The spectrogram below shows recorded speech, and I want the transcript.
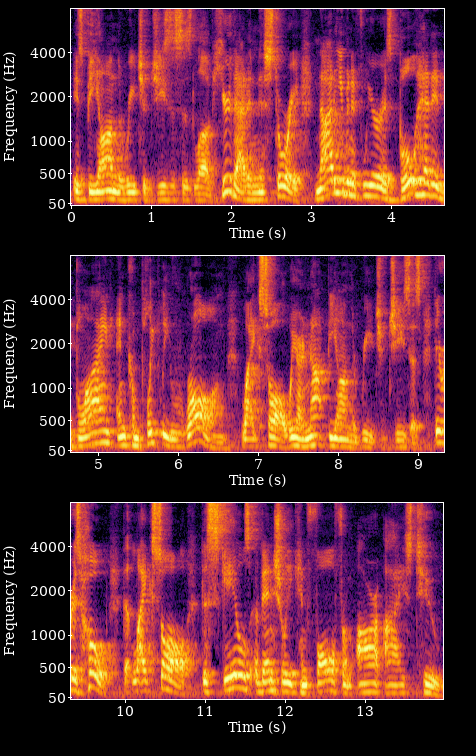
is beyond the reach of Jesus' love. Hear that in this story. Not even if we are as bullheaded, blind, and completely wrong like Saul, we are not beyond the reach of Jesus. There is hope that, like Saul, the scales eventually can fall from our eyes too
